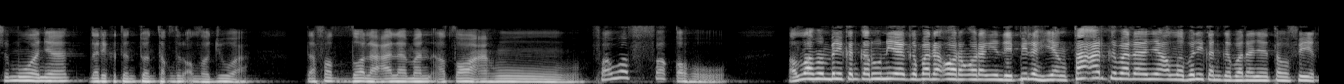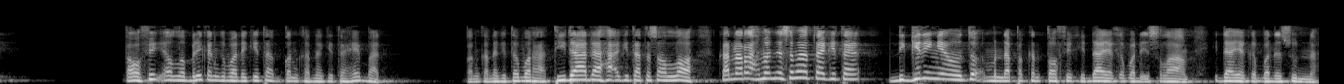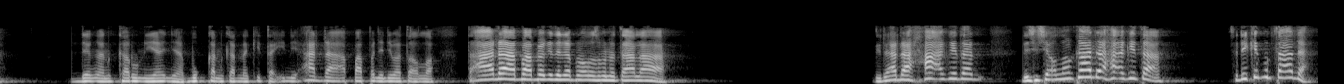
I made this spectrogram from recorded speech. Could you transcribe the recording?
Semuanya dari ketentuan takdir Allah jua. Tafaddala 'ala man ata'ahu fawaffaqahu. Allah memberikan karunia kepada orang-orang yang dipilih yang taat kepadanya, Allah berikan kepadanya taufik. Taufik Allah berikan kepada kita bukan karena kita hebat. Bukan karena kita berhak. Tidak ada hak kita atas Allah. Karena rahmatnya semata kita digiringnya untuk mendapatkan taufik hidayah kepada Islam. Hidayah kepada sunnah. Dengan karunianya. Bukan karena kita ini ada apa-apanya di mata Allah. Tak ada apa-apa kita dapat Allah SWT. Tidak ada hak kita. Di sisi Allah tidak ada hak kita. Sedikit pun tak ada.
